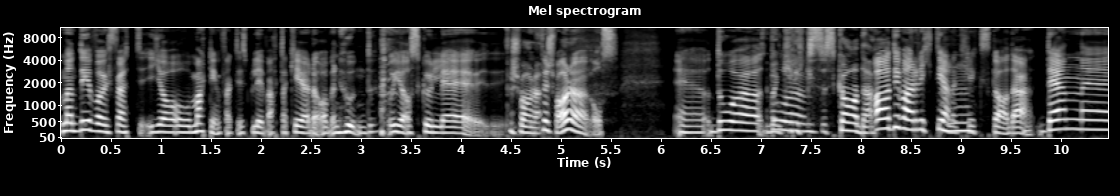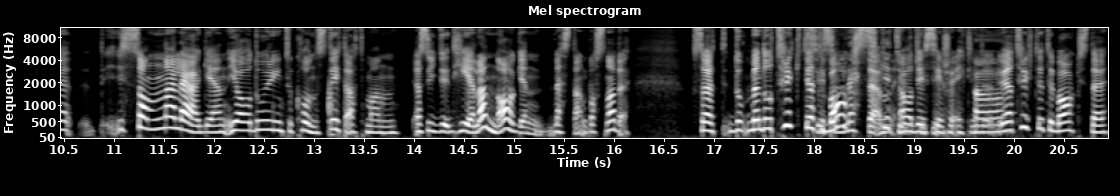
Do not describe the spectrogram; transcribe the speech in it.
men det var ju för att jag och Martin faktiskt blev attackerade av en hund och jag skulle Försvara. försvara oss. Eh, då, det var då, en krigsskada. Ja, det var en riktig jävla Mm. krigsskada. Den, eh, I sådana lägen, ja då är det inte konstigt att man, alltså hela nageln nästan lossnade. Så att, då, men då tryckte jag läskigt den. ut, Ja, det ser så äckligt Ja. ut. Jag tryckte tillbaks det,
